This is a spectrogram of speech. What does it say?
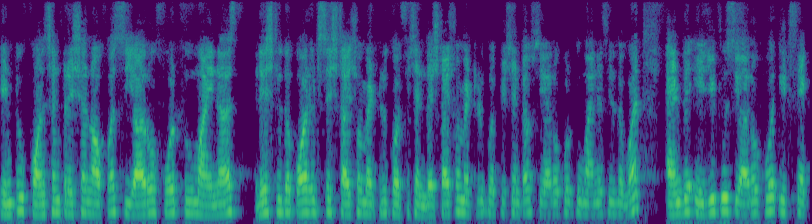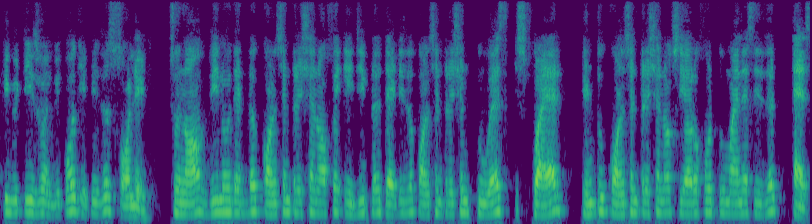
into concentration of a CrO4 2 minus raised to the power it's a stoichiometric coefficient. The stoichiometric coefficient of CrO4 2 minus is the 1 and the Ag2CrO4 its activity is 1 because it is a solid. So now we know that the concentration of a Ag plus that is the concentration 2s square into concentration of CrO4 2 minus is at S.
